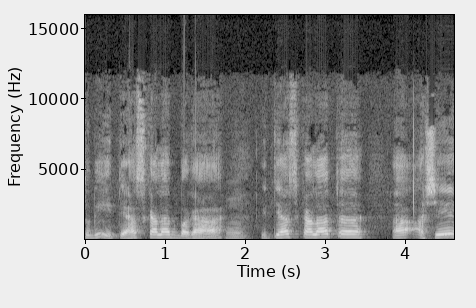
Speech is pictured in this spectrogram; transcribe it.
तुम्ही इतिहास कालात बघा. इतिहास कालात असे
